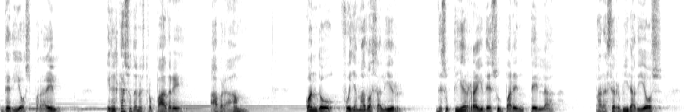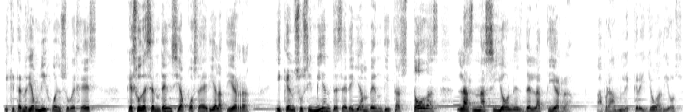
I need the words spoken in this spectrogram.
de Dios para él. En el caso de nuestro padre Abraham, cuando fue llamado a salir de su tierra y de su parentela para servir a Dios y que tendría un hijo en su vejez, que su descendencia poseería la tierra y que en su simiente serían benditas todas las naciones de la tierra. Abraham le creyó a Dios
